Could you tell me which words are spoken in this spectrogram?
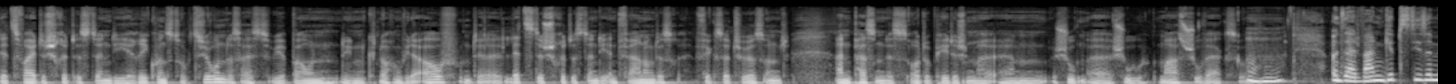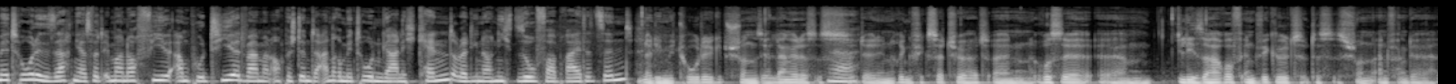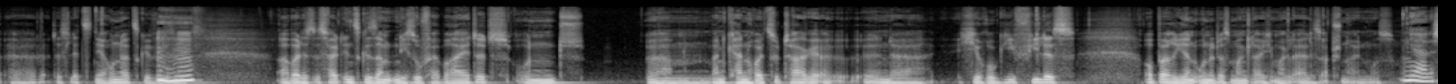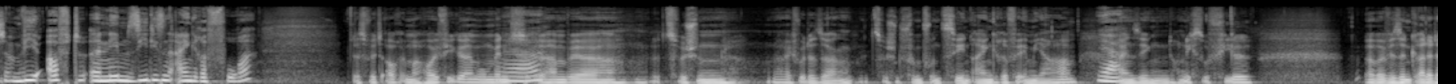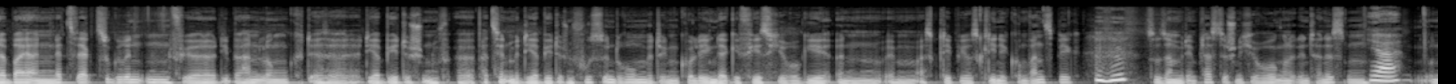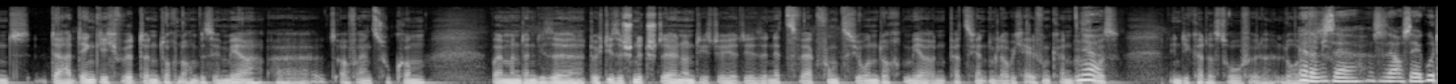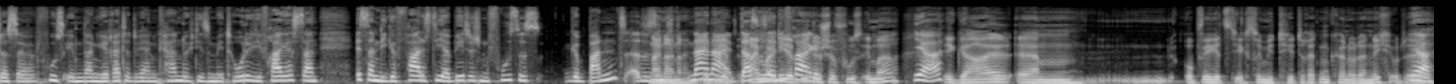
Der zweite Schritt ist dann die Rekonstruktion, das heißt, wir bauen den Knochen wieder auf und der letzte Schritt ist dann die Entfernung des Fixateurs und Anpassen des orthopädischen ähm, Schuh, äh, Schuh, Maßschuhwerks. So. Mhm. Und seit wann gibt's diese Methode? Sie sagten ja, es wird immer noch viel amputiert, weil man auch bestimmte andere Methoden gar nicht kennt oder die noch nicht so verbreitet sind. Na, die Methode gibt's schon sehr lange. Das ist ja. der den Ringfixateur hat ein Russe ähm, Lisarov entwickelt. Das ist schon Anfang der, äh, des letzten Jahrhunderts gewesen. Mhm. Aber das ist halt insgesamt nicht so verbreitet und ähm, man kann heutzutage äh, in der Chirurgie vieles operieren, ohne dass man gleich immer alles abschneiden muss. Ja, das stimmt. Wie oft äh, nehmen Sie diesen Eingriff vor? Das wird auch immer häufiger. Im Moment Ja. äh, haben wir zwischen, ich würde sagen, zwischen fünf und zehn Eingriffe im Jahr. Ja. Einsigen noch nicht so viel. Aber wir sind gerade dabei, ein Netzwerk zu gründen für die Behandlung der diabetischen äh, Patienten mit diabetischem Fußsyndrom mit den Kollegen der Gefäßchirurgie in, im Asklepios Klinikum Wandsbek, zusammen mit den plastischen Chirurgen und Internisten. Ja, Und da denke ich, wird dann doch noch ein bisschen mehr äh, auf einen zukommen, weil man dann diese durch diese Schnittstellen und die, die, diese Netzwerkfunktion doch mehreren Patienten, glaube ich, helfen kann, bevor Ja. es in die Katastrophe läuft. ja, das ist ja, das ist ja auch sehr gut, dass der Fuß eben dann gerettet werden kann durch diese Methode. Die Frage ist dann, ist dann die Gefahr des diabetischen Fußes gebannt? Also Nein, nein, nein. Nein, nein, das ist ja die Frage. diabetische Fuß immer. Ja. Egal, ähm, ob wir jetzt die Extremität retten können oder nicht. Oder, Ja.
